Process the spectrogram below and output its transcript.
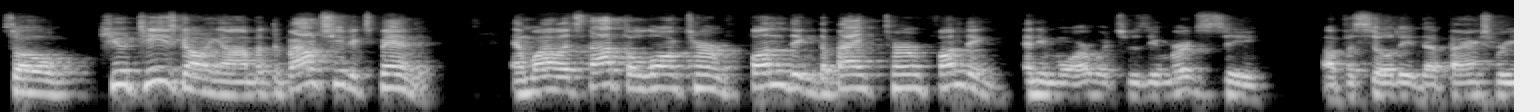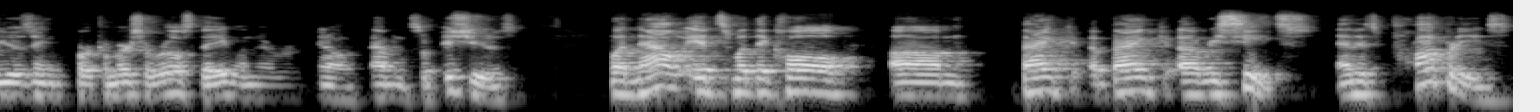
So QT is going on, but the balance sheet expanded. And while it's not the long-term funding, the bank term funding anymore, which was the emergency uh, facility that banks were using for commercial real estate when they were, you know, having some issues, but now it's what they call um, bank uh, bank uh, receipts and its properties,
